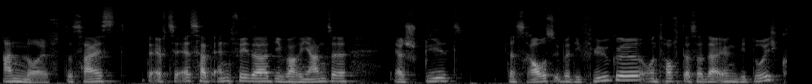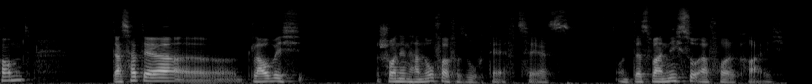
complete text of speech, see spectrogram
anläuft. Das heißt, der FCS hat entweder die Variante, er spielt das raus über die Flügel und hofft, dass er da irgendwie durchkommt, das hat er, äh, glaube ich, schon in Hannover versucht, der FCS. Und das war nicht so erfolgreich.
